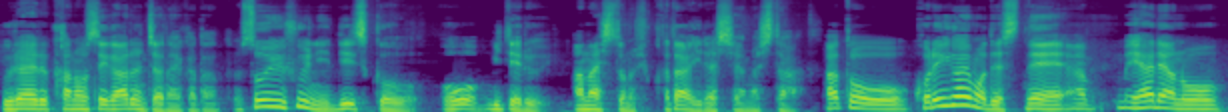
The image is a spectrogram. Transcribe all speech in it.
売られる可能性があるんじゃないかなと。そういうふうにリスクを見てるアナリストの方がいらっしゃいました。あと、これ以外もですね、やはりあの、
